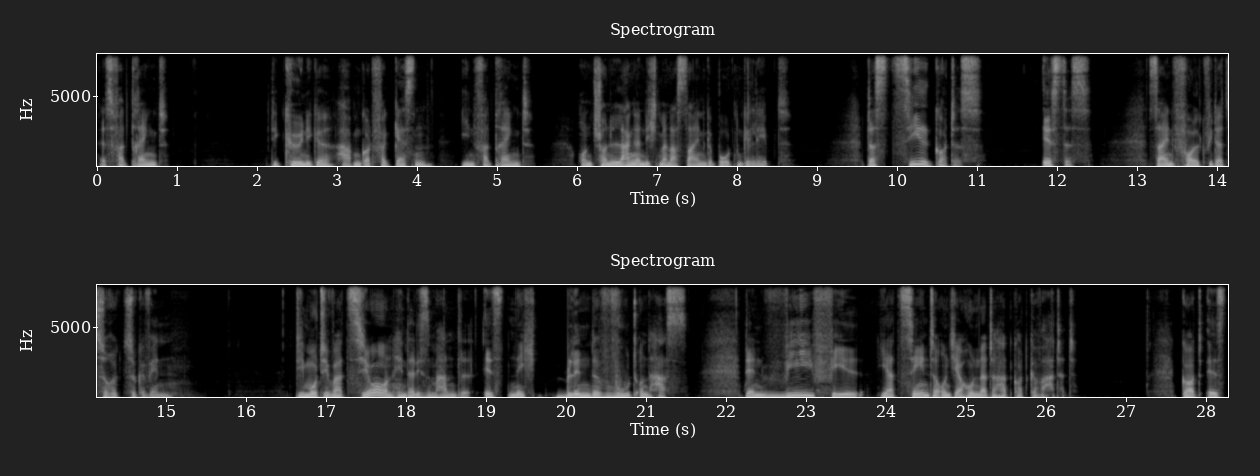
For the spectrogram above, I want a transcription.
es verdrängt. Die Könige haben Gott vergessen, ihn verdrängt und schon lange nicht mehr nach seinen Geboten gelebt. Das Ziel Gottes ist es, sein Volk wieder zurückzugewinnen. Die Motivation hinter diesem Handel ist nicht blinde Wut und Hass. Denn wie viel Jahrzehnte und Jahrhunderte hat Gott gewartet? Gott ist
